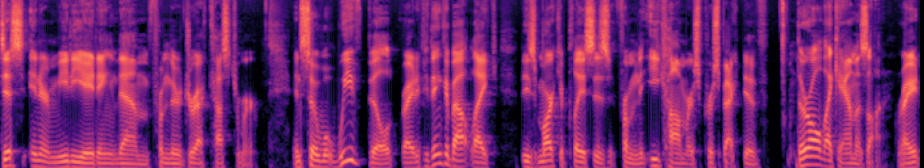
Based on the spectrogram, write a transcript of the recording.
disintermediating them from their direct customer. And so what we've built, right, if you think about like these marketplaces from the e-commerce perspective, they're all like Amazon, right?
